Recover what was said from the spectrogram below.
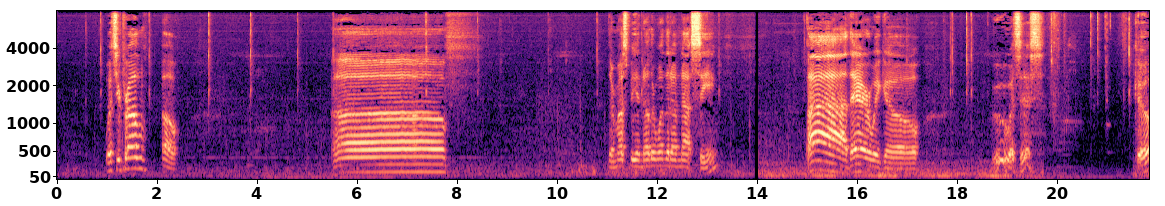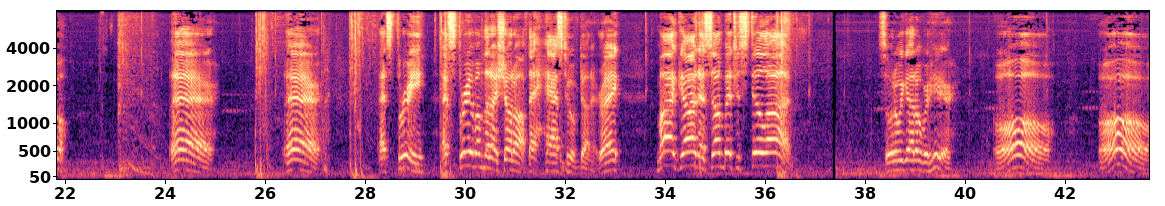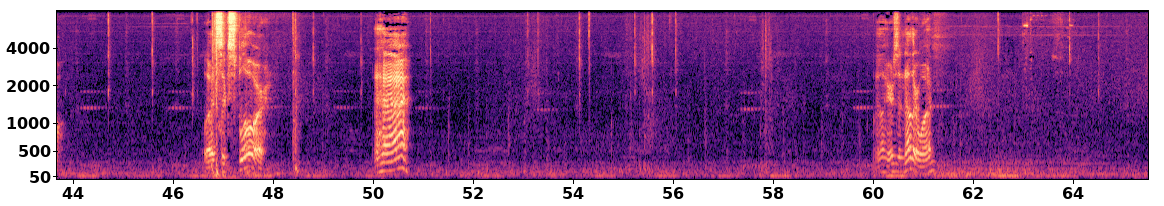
What's your problem? Oh. Um. There must be another one that I'm not seeing. Ah, there we go. Ooh, what's this? Cool. There. There. That's three. That's three of them that I shut off. That has to have done it, right? My God, that some bitch is still on. So what do we got over here? Oh. Oh. Let's explore. Uh huh. Well, here's another one.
